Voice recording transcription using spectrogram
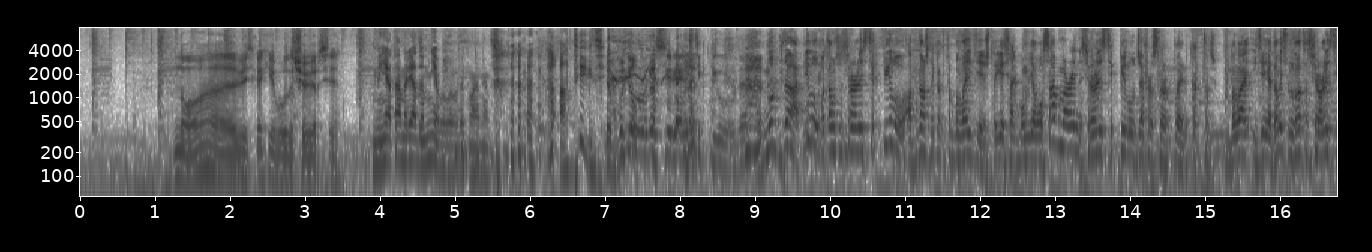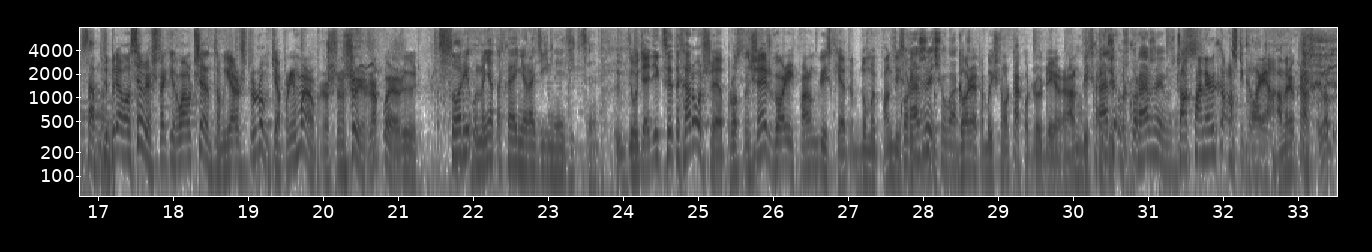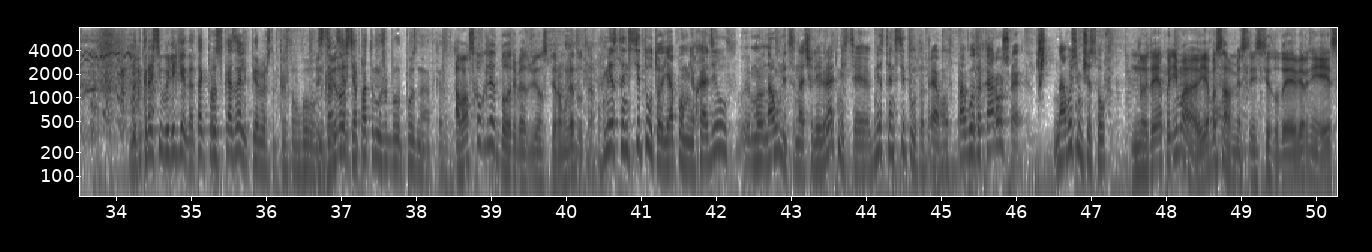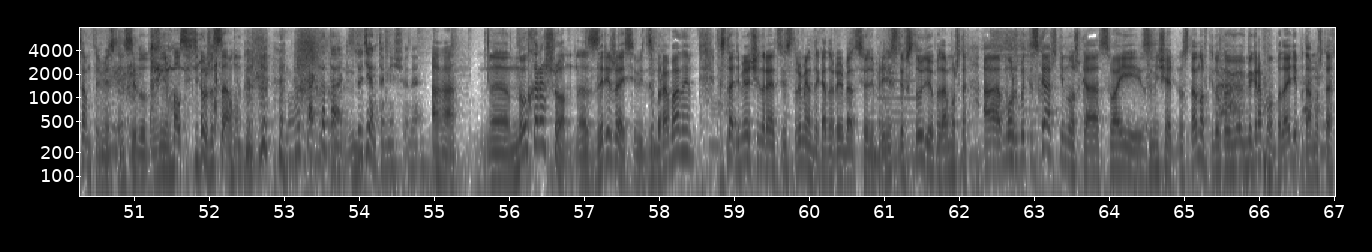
Ну, э, ведь какие будут еще версии? Меня там рядом не было в этот момент. А ты где был? Сюрреалистик пилу, да? Ну да, Pillow, потому что Surrealistic Pillow, однажды как-то была идея, что есть альбом Yellow Submarine, Surrealistic Pillow Jefferson Airplane. Как-то была идея, давайте называться Surrealistic Submarine. Ты прямо все с таким акцентом, я с трудом тебя понимаю, потому что что это такое? Сори, у меня такая нерадийная дикция. У тебя дикция это хорошая, просто начинаешь говорить по-английски, я думаю, по-английски. В кураже, чувак. Говорят обычно вот так вот люди, английский в кураже уже. Так по-американски говорят. Американский. Ну, Это красивая легенда. А так просто сказали первое, что пришло в голову на концерте, 90? а потом уже было поздно отказываться. А вам сколько лет было, ребят, в 91 году-то? Вместо института, я помню, ходил, мы на улице начали играть вместе, вместо института прямо. Вот погода хорошая, на 8 часов. Ну, это я понимаю. Я бы сам вместо института, я, вернее, я и сам-то вместо института занимался тем же самым. Ну, вот как-то так, студентами еще, да. Ага. Э, Ну хорошо, заряжайся ведь за барабаны. Кстати, мне очень нравятся инструменты, которые ребята сегодня принесли в студию, потому что, а может быть, ты скажешь немножко о своей замечательной установке, только в микрофон подойди, потому что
